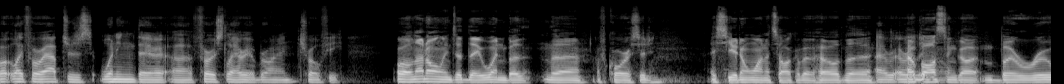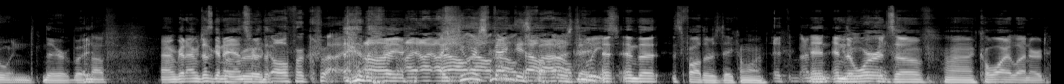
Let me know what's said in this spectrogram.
For, like for Raptors winning their uh, first Larry O'Brien trophy. Well, not only did they win, but the of course it. I see you don't want to talk about how the I- I how really Boston got ruined there, but Enough. I'm gonna I'm just gonna answer Ruined. the. Oh, for Christ. I, I, I do Al, respect Al, his Al, Father's Al, Day. please. In, in the it's Father's Day. Come on. It- I in, mean, in the you- words of uh, Kawhi Leonard,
